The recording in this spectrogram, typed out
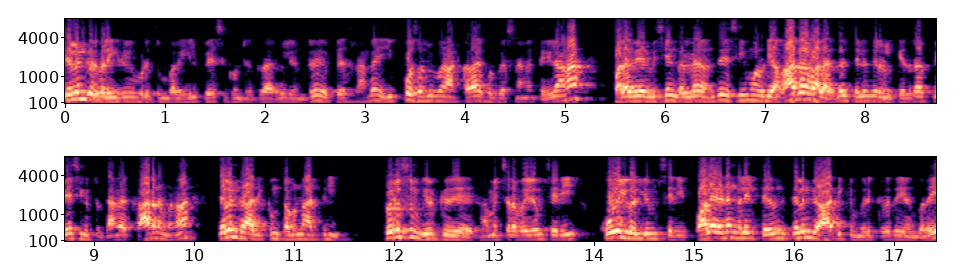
தெலுங்கர்களை இழிவுபடுத்தும் வகையில் பேசிக்கொண்டிருக்கிறார்கள் என்று பேசுறாங்க. இப்போ சமீப நாட்களா இப்ப பேசுனாங்கன்னு தெரியல. ஆனா பலவேறு விஷயங்கள்ல வந்து சீமானுடைய ஆதரவாளர்கள் தெலுங்கர்களுக்கு எதிராக பேசிக்கிட்டு இருக்காங்க. காரணம் என்னன்னா தெலுங்கு ஆதிக்கம் தமிழ்நாட்டில் பெருசும் இருக்குது. அமைச்சரவையிலும் சரி கோயில்களிலும் சரி பல இடங்களில் தெலுங்கு தெலுங்கு ஆதிக்கம் இருக்கிறது என்பதை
